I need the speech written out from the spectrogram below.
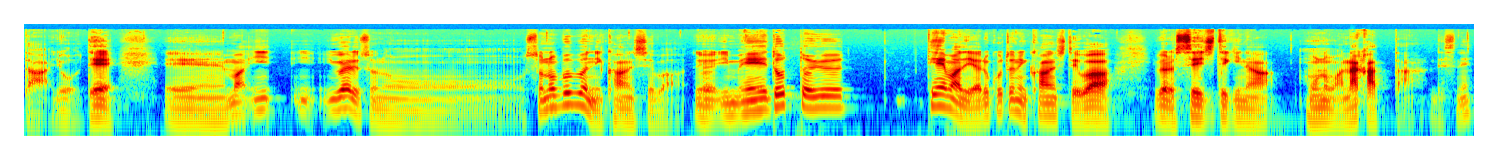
たようで、えーま、いわゆるそのその部分に関してはメイドというテーマでやることに関してはいわゆる政治的なものはなかったんですね。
